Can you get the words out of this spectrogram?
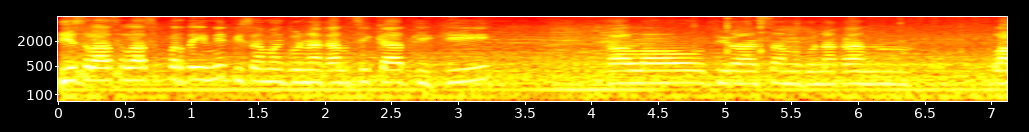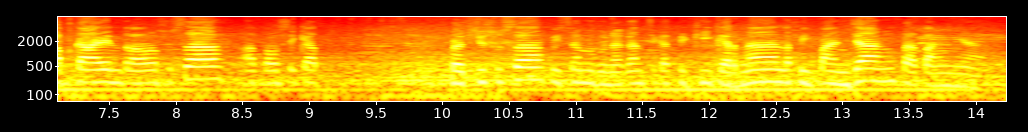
Di sela-sela seperti ini bisa menggunakan sikat gigi. Kalau dirasa menggunakan lap kain terlalu susah atau sikat baju susah bisa menggunakan sikat gigi karena lebih panjang batangnya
